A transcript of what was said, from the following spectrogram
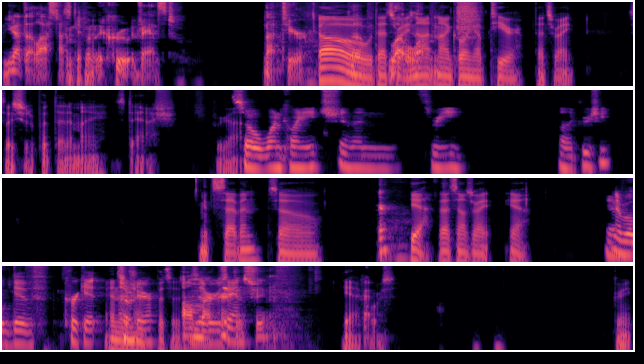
You got that last time It's when the crew advanced, not tier. Oh, that's right. up. Not not going up tier. That's right. So I should have put that in my stash. Forgot. So one coin each, and then three on the crew sheet. It's seven. So Sure. yeah, that sounds right. Yeah, Yeah. And we'll give Cricket and some then share. that puts it. I'll Is that mark you're sheet. Yeah, Okay. of course. Great.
